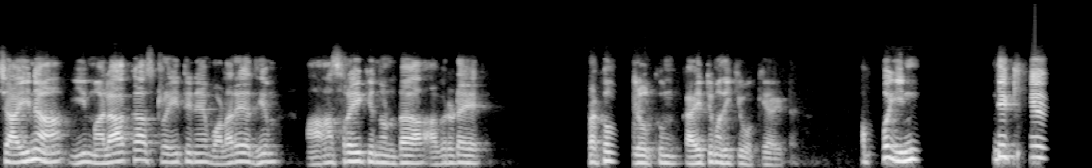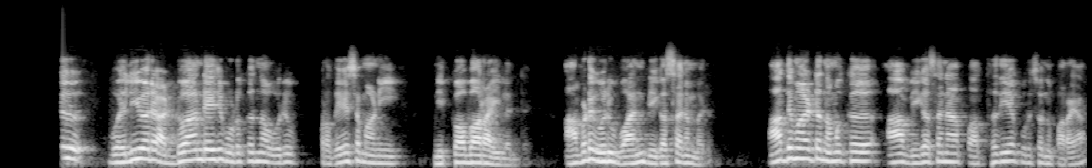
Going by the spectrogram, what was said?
ചൈന ഈ മലാക്ക സ്ട്രെയിറ്റിനെ വളരെയധികം ആശ്രയിക്കുന്നുണ്ട് അവരുടെ ഇറക്കുമതികൾക്കും കയറ്റുമതിക്കും ഒക്കെ ആയിട്ട് അപ്പൊ ഇന്ത്യയ്ക്ക് വലിയൊരു അഡ്വാന്റേജ് കൊടുക്കുന്ന ഒരു പ്രദേശമാണ് ഈ നിക്കോബാർ ഐലൻഡ്. അവിടെ ഒരു വൻ വികസനം വരും. ആദ്യമായിട്ട് നമുക്ക് ആ വികസന പദ്ധതിയെ കുറിച്ചൊന്ന് പറയാം.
